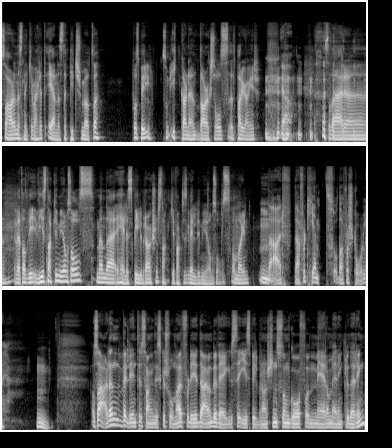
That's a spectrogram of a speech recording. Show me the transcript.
så har det nesten ikke vært et eneste pitchmøte på spill som ikke har nevnt Dark Souls et par ganger. ja. Så det er eh, Jeg vet at vi, vi snakker mye om Souls, men det er, hele spillbransjen snakker faktisk veldig mye om Souls om dagen. Det, er, det er fortjent, og det er forståelig. Og så er det en veldig interessant diskusjon her, fordi det er jo en bevegelse i spillbransjen som går for mer og mer inkludering.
